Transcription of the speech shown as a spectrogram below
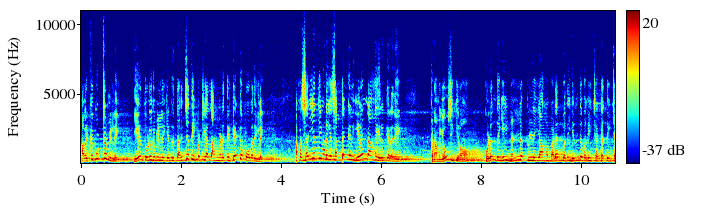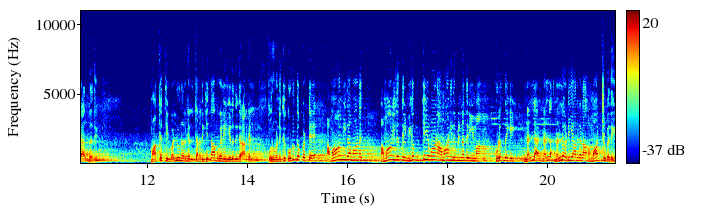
அவருக்கு குற்றமில்லை. ஏன் தொழுகவில்லை என்று தஹஜத்தை பற்றி அல்லாஹ் இடத்தில் கேட்கப் போவதில்லை. அப்ப சரியத்தினுடைய சட்டங்கள் இரண்டாக இருக்கிறது. இப்ப நம்ம யோசிக்கிறோம் குழந்தையை நல்ல பிள்ளையாக வளர்ப்பது எந்த வகை சட்டத்தை சார்ந்தது? மார்க்கத்தில் வல்லுநர்கள் தனது கிதாபுகளில் எழுதுகிறார்கள். ஒருவனுக்கு கொடுக்கப்பட்ட அமானிதமான அமானிதத்தில் மிக முக்கியமான அமானிதம் என்ன தெரியுமா? குழந்தையை நல்ல நல்ல நல்ல அடியார்களாக மாற்றுவது.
